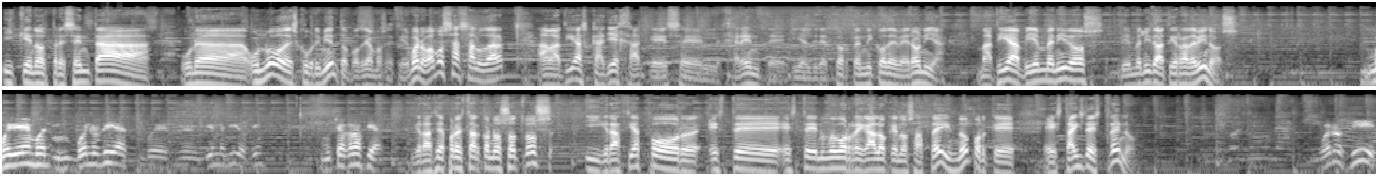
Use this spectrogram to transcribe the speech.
y que nos presenta una, un nuevo descubrimiento, podríamos decir. Bueno, vamos a saludar a Matías Calleja, que es el gerente y el director técnico de Veronia. Matías, bienvenidos, bienvenido a Tierra de Vinos. Muy bien, buenos días, pues eh, bienvenido, sí. Muchas gracias. Gracias por estar con nosotros y gracias por este, este nuevo regalo que nos hacéis, ¿no? Porque estáis de estreno. Bueno, sí,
